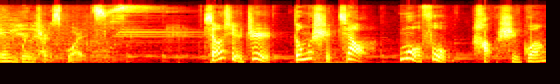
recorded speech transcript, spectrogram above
in winter sports. 小雪智、冬始俏莫负好时光。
